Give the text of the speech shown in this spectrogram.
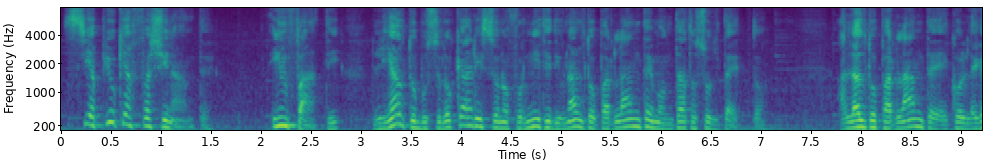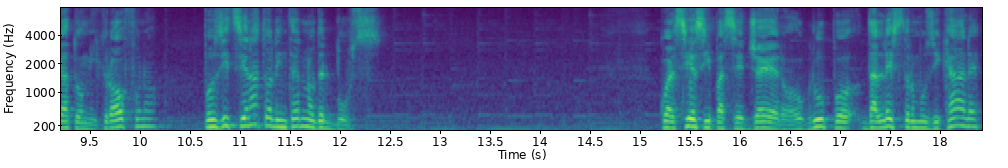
sia più che affascinante. Infatti, gli autobus locali sono forniti di un altoparlante montato sul tetto. All'altoparlante è collegato un microfono posizionato all'interno del bus. Qualsiasi passeggero o gruppo dall'estero musicale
